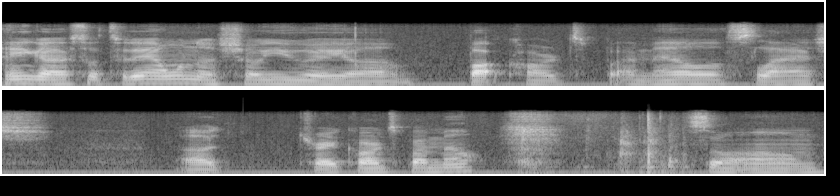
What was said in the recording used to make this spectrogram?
Hey guys, so today I want to show you a uh, cards by mail slash uh, trade cards by mail. So um,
